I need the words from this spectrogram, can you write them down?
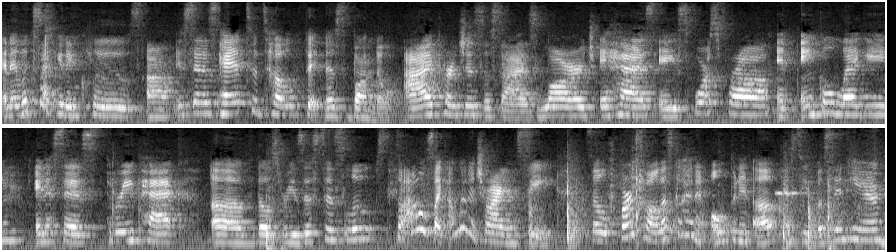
and it looks like it includes um, it says head to toe fitness bundle. I purchased a size large. It has a sports bra an ankle legging and it says three pack of those resistance loops. So i was like i'm gonna try and see. So first of all let's go ahead and open it up and see what's in here.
